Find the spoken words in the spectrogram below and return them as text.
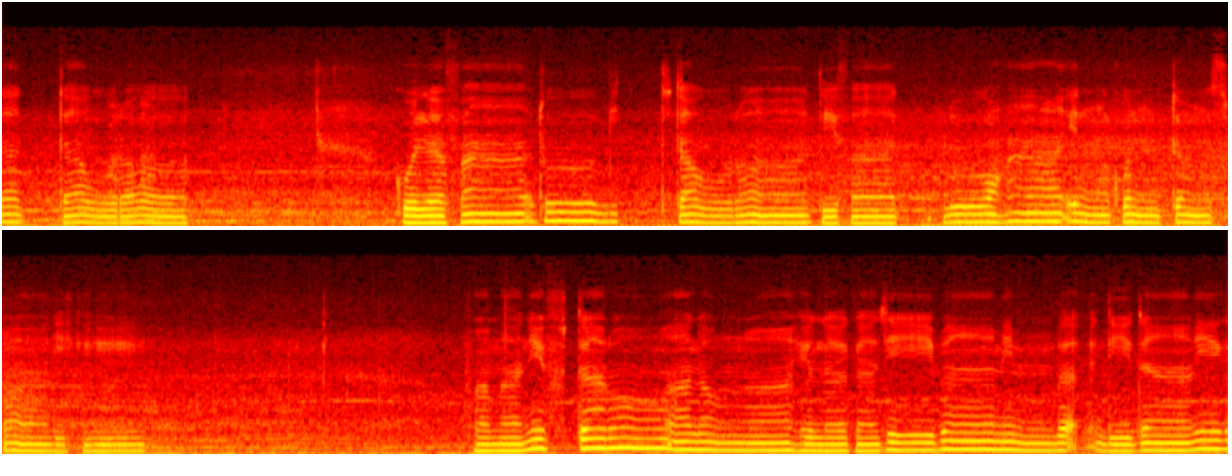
التوراة. قل فأتوا التوراة فاتلوها إن كنتم صادقين. فمن افترى على الله الكذب من بعد ذلك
